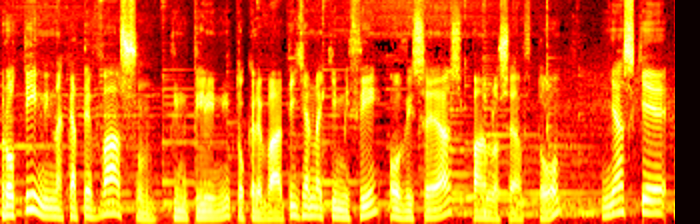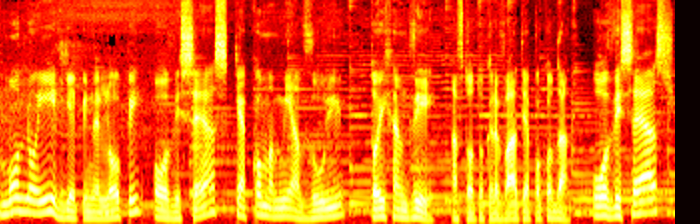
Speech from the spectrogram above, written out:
Προτείνει να κατεβάσουν την κλίνη, το κρεβάτι, για να κοιμηθεί ο Οδυσσέας πάνω σε αυτό, μιας και μόνο η ίδια η Πινελόπη, ο Οδυσσέας και ακόμα μία δούλη το είχαν δει αυτό το κρεβάτι από κοντά. Ο Οδυσσέας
